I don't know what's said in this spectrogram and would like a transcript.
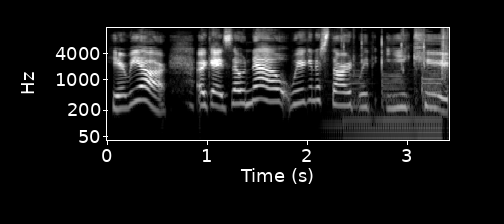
Here we are. Okay, so now we're gonna start with EQ.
